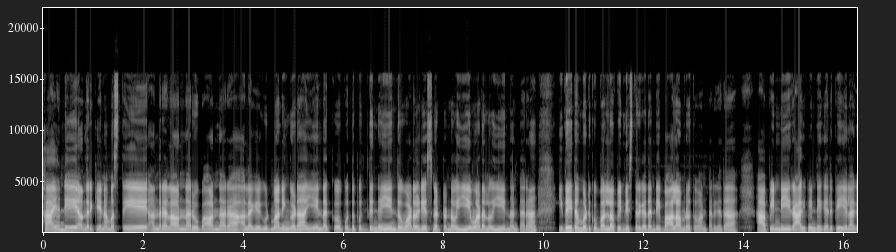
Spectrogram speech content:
హాయ్ అండి. అందరికీ నమస్తే. అందరు ఎలా ఉన్నారు? బాగున్నారా? అలాగే గుడ్ మార్నింగ్ కూడా. ఏందక్కో పొద్దు పొద్దున్నే ఏందో వడలు చేసినట్టుండవు ఏం వడలు? ఏందంటారా? ఇదైతే మటుకు బల్లో పిండిస్తారు కదండి. బాలామృతం అంటారు కదా. ఆ పిండి రాగి పిండి కలిపి ఇలాగ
